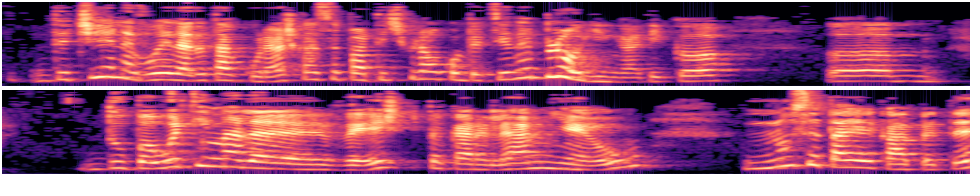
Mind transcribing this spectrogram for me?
de ce e nevoie de atâta curaj ca să participi la o competiție de blogging. Adică, uh, după ultimele vești pe care le am eu, nu se taie capete,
